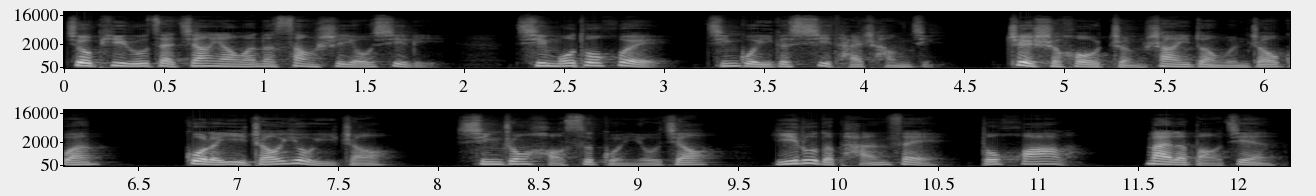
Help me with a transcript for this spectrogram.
就譬如在江阳玩的丧尸游戏里，骑摩托会经过一个戏台场景，这时候整上一段文昭关，过了一招又一招，心中好似滚油胶，一路的盘费都花了。卖了宝剑，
